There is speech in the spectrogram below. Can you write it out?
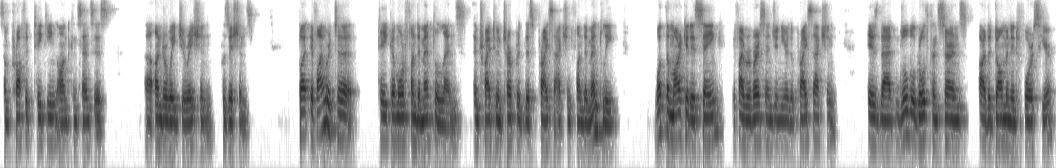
some profit taking on consensus uh, underweight duration positions. But if I were to take a more fundamental lens and try to interpret this price action fundamentally, what the market is saying, if I reverse engineer the price action, is that global growth concerns are the dominant force here.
